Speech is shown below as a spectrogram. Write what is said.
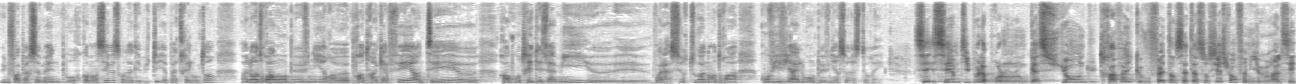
une fois par semaine pour commencer, parce qu'on a débuté il n'y a pas très longtemps. Un endroit où on peut venir euh, prendre un café, un thé, euh, rencontrer des amis, euh, et voilà, surtout un endroit convivial où on peut venir se restaurer. C'est un petit peu la prolongation du travail que vous faites dans cette association Famille Rurale. C'est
